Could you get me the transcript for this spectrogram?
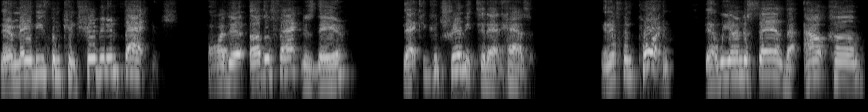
There may be some contributing factors. Are there other factors there that can contribute to that hazard? And it's important that we understand the outcome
